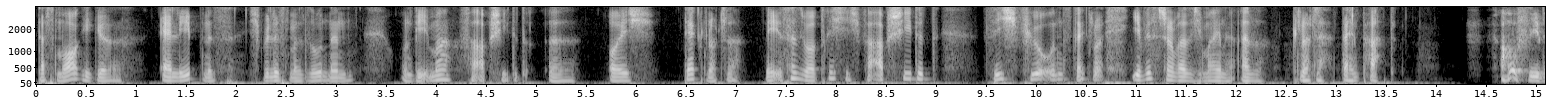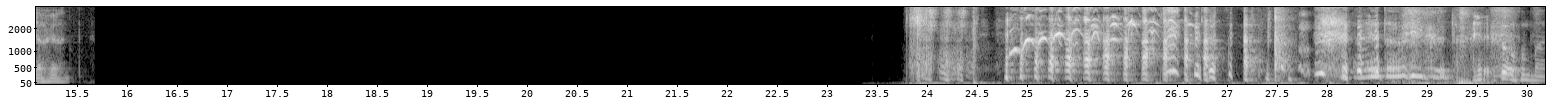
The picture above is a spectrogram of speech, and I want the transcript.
das morgige Erlebnis. Ich will es mal so nennen. Und wie immer verabschiedet äh, euch der Knottler. Nee, ist das überhaupt richtig? Verabschiedet sich für uns der Knottler. Ihr wisst schon, was ich meine. Also, Knottler, dein Part. Auf Wiederhören. Alter, wie gut. Oh Mann.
